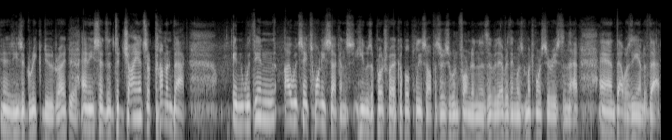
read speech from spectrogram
You know, he's a Greek dude, right? Yeah. And he said that the Giants are coming back in within, I would say, 20 seconds, he was approached by a couple of police officers who informed him that everything was much more serious than that, and that was the end of that.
